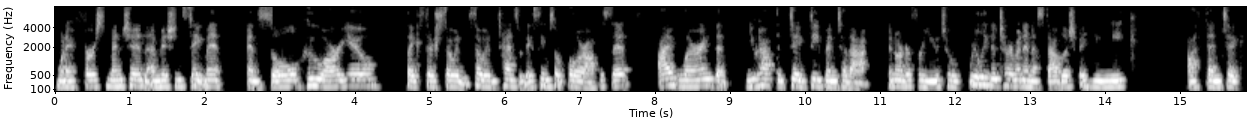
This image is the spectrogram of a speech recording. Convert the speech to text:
when I first mention a mission statement and soul, who are you? Like they're so so intense, but they seem so polar opposite. I've learned that you have to dig deep into that in order for you to really determine and establish a unique authentic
